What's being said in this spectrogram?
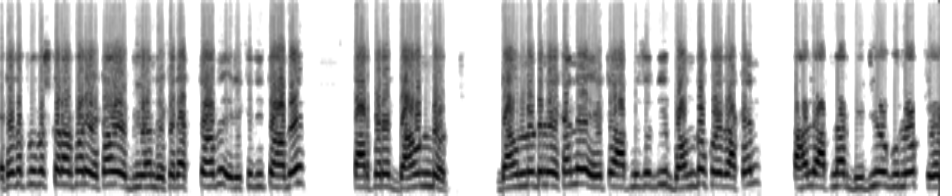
এটাতে প্রবেশ করার পরে এটাও এভরিওয়ান রেখে রাখতে হবে, রেখে দিতে হবে। তারপরে ডাউনলোড ডাউনলোডের এখানে এটা আপনি যদি বন্ধ করে রাখেন, তাহলে আপনার ভিডিওগুলো কেউ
